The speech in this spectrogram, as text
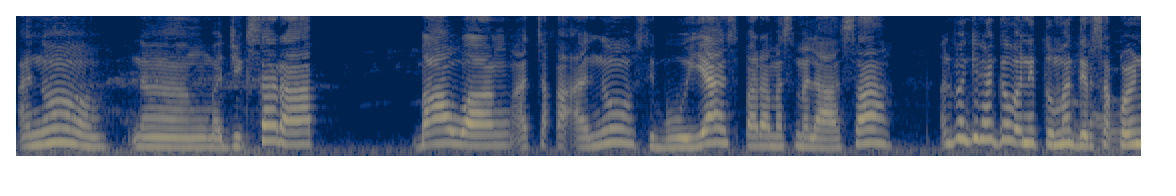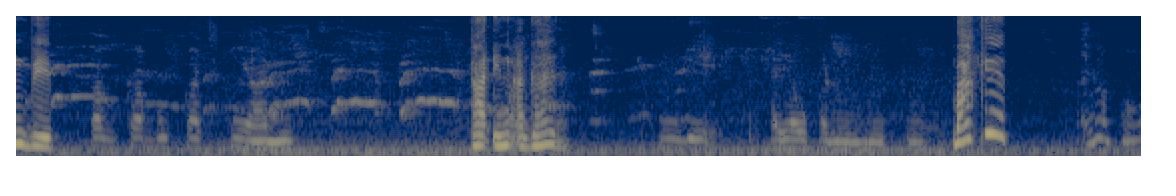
ano, ng magic sarap, bawang, at saka ano, sibuyas para mas malasa. Ano bang ginagawa nito, Madir, sa corned beef? Pagkabukas niyan, Kain agad. hindi, ayaw paluluto. Bakit? Ano ko?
